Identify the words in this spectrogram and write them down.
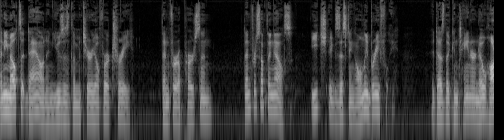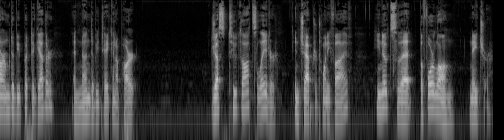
Then he melts it down and uses the material for a tree, then for a person, then for something else, each existing only briefly, it does the container no harm to be put together and none to be taken apart. Just two thoughts later, in chapter 25, he notes that before long, nature,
